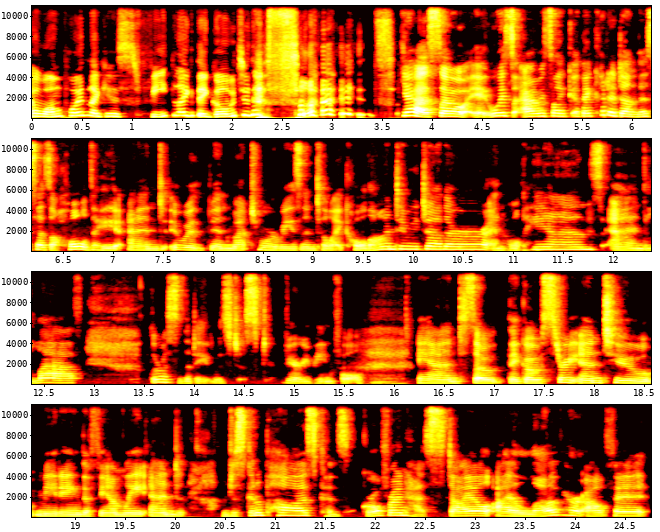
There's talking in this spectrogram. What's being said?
at one point, like his feet, like they go to the sides. Yeah. So it was. I was like, they could have done this as a whole date, and it would have been much more reason to like hold on to each other and hold hands and laugh the rest of the day was just very painful. And so they go straight into meeting the family. And I'm just going to pause because girlfriend has style. I love her outfit.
